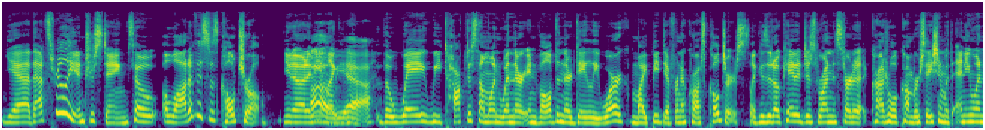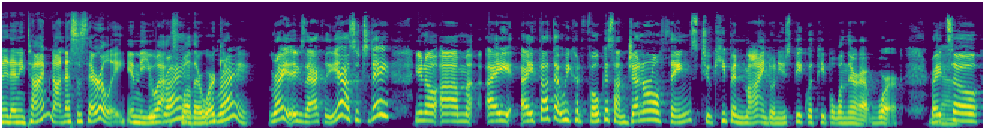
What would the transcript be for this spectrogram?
Yeah, that's really interesting. So a lot of this is cultural. You know what I mean? Oh, like yeah. the way we talk to someone when they're involved in their daily work might be different across cultures. Like, is it okay to just run and start a casual conversation with anyone at any time? Not necessarily in the US right, while they're working. Right. Right, exactly. Yeah. So today, you know, um, I, I thought that we could focus on general things to keep in mind when you speak with people when they're at work. Right. Yeah. So,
